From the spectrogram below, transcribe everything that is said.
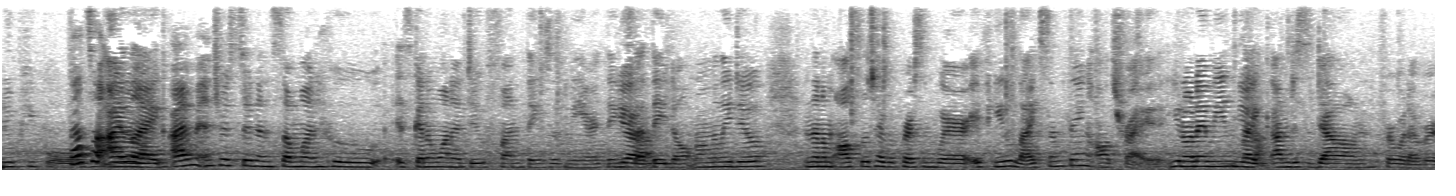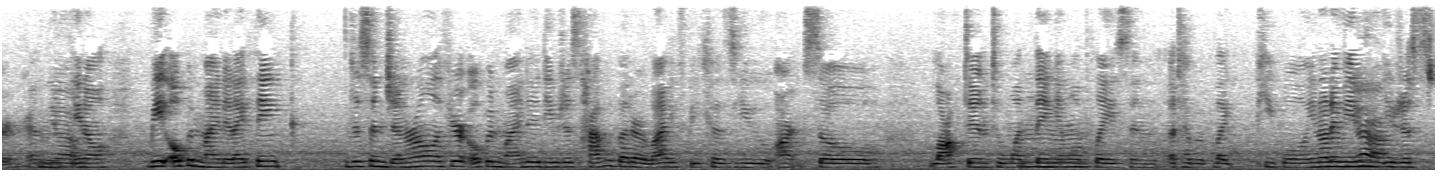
new people. That's what I know? like. I'm interested in someone who is gonna want to do fun things with me or things Yeah. that they don't normally do. And then I'm also the type of person where if you like something, I'll try it. You know what I mean? Yeah. Like I'm just down for whatever, and Yeah. you know, be open minded. I think just in general, if you're open minded, you just have a better life because you aren't so locked into one thing in one mm-hmm. place and a type of like people. You know what I mean? Yeah. You just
